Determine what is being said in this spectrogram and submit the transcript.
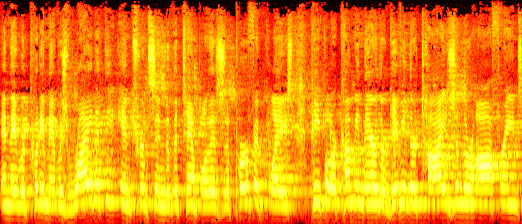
and they would put him, it was right at the entrance into the temple. This is a perfect place. People are coming there, they're giving their tithes and their offerings.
